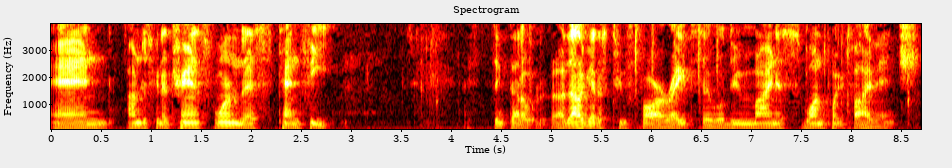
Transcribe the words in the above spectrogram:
and I'm just going to transform this 10 feet. Think that'll, uh, that'll get us too far, right? So we'll do minus 1.5 inch.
